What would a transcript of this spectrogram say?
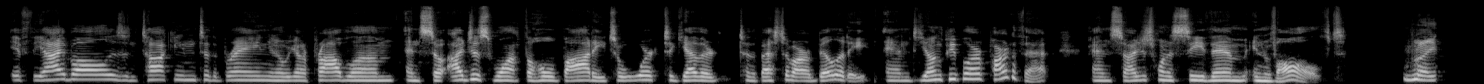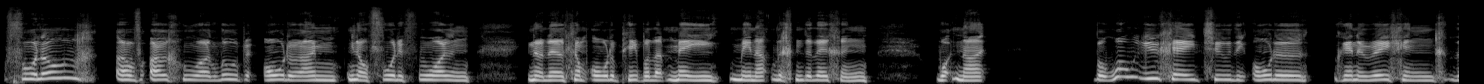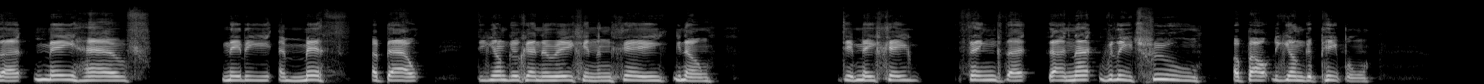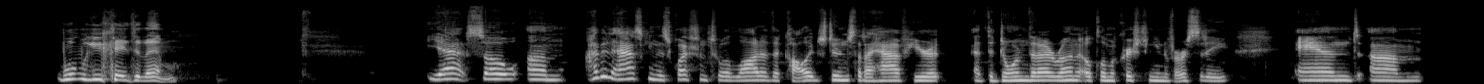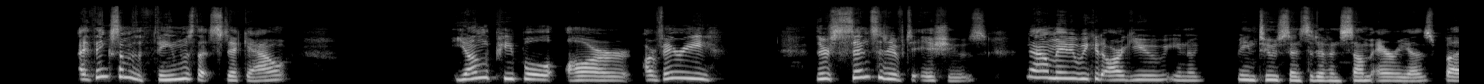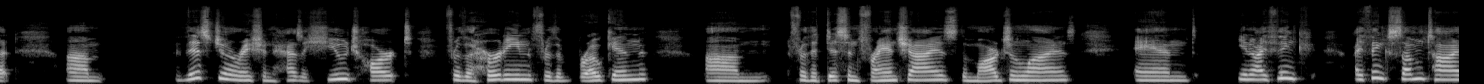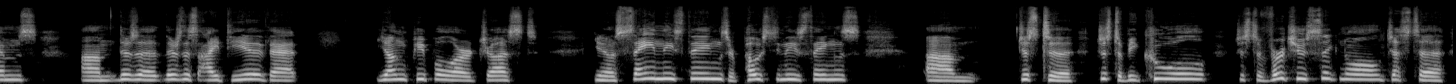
if the eyeball isn't talking to the brain, you know, we got a problem. And so I just want the whole body to work together to the best of our ability. And young people are a part of that. And so I just want to see them involved. Right. For those of us who are a little bit older. I'm, you know, 44, and you know, there are some older people that may may not listen to this and whatnot. But what would you say to the older generations that may have maybe a myth about the younger generation and say, you know, they may say things that, that are not really true about the younger people. What would you say to them? Yeah, so um, I've been asking this question to a lot of the college students that I have here at, at the dorm that I run at Oklahoma Christian University. And um, I think some of the themes that stick out young people are are very they're sensitive to issues. Now maybe we could argue, you know, being too sensitive in some areas, but um, this generation has a huge heart for the hurting, for the broken, um, for the disenfranchised, the marginalized, and you know, I think I think sometimes um, there's a there's this idea that young people are just you know saying these things or posting these things um, just to just to be cool, just to virtue signal, just to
